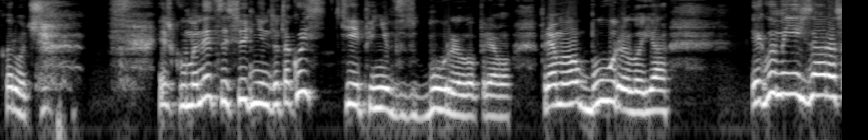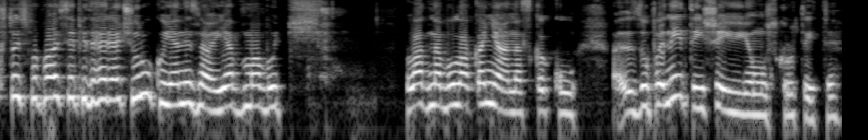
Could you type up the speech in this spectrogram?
Коротше, я ж кажу, мене це сьогодні до такої степені взбурило, прямо, прямо обурило. Я... Якби мені зараз хтось попався під гарячу руку, я не знаю, я б, мабуть, ладна була коня на скаку е, зупинити і шию йому скрутити.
